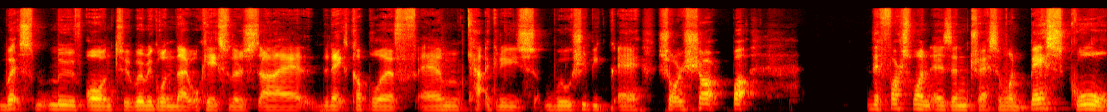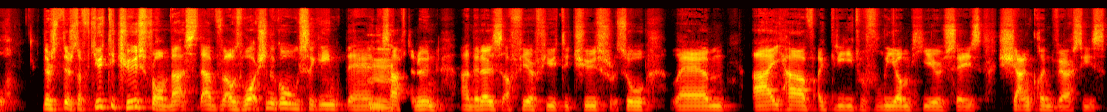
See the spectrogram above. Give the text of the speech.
let's move on to where we're going now. Okay, so there's uh, the next couple of um, categories will should be uh, short and sharp, but the first one is interesting one. Best goal. There's there's a few to choose from. That's I've, i was watching the goals again uh, mm. this afternoon, and there is a fair few to choose from. So um, I have agreed with Liam here. Says Shankland versus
